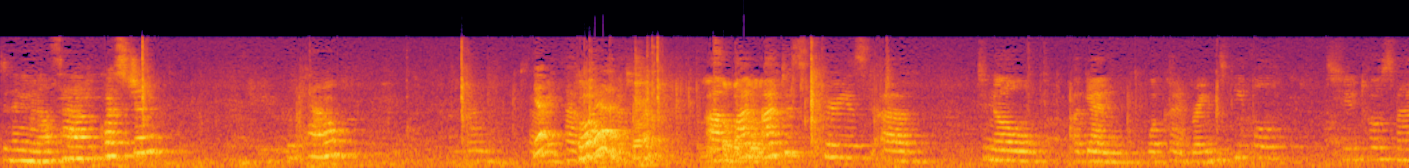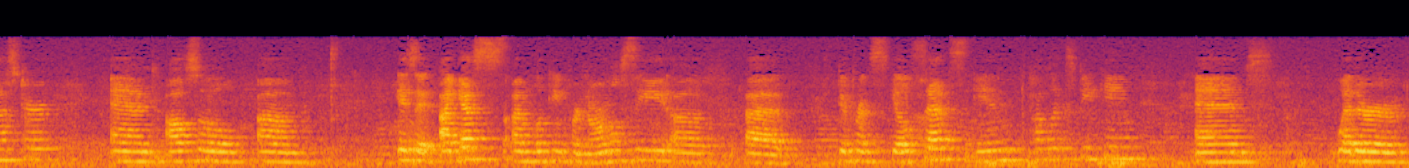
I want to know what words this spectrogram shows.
Did anyone else have a question for the panel? Um, sorry, Yeah, go ahead. Go ahead. Um, I'm, I'm just curious um, to know, again, what kind of brings people to Toastmaster, and also, um, is it, I guess I'm looking for normalcy of uh, different skill sets in public speaking, and whether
